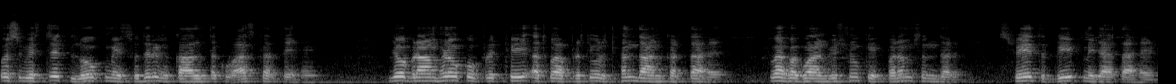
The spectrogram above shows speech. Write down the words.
उस विस्तृत लोक में सुदीर्घ काल तक वास करते हैं। जो ब्राह्मणों को पृथ्वी अथवा प्रचुर धन दान करता है वह भगवान विष्णु के परम सुंदर श्वेत द्वीप में जाता है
